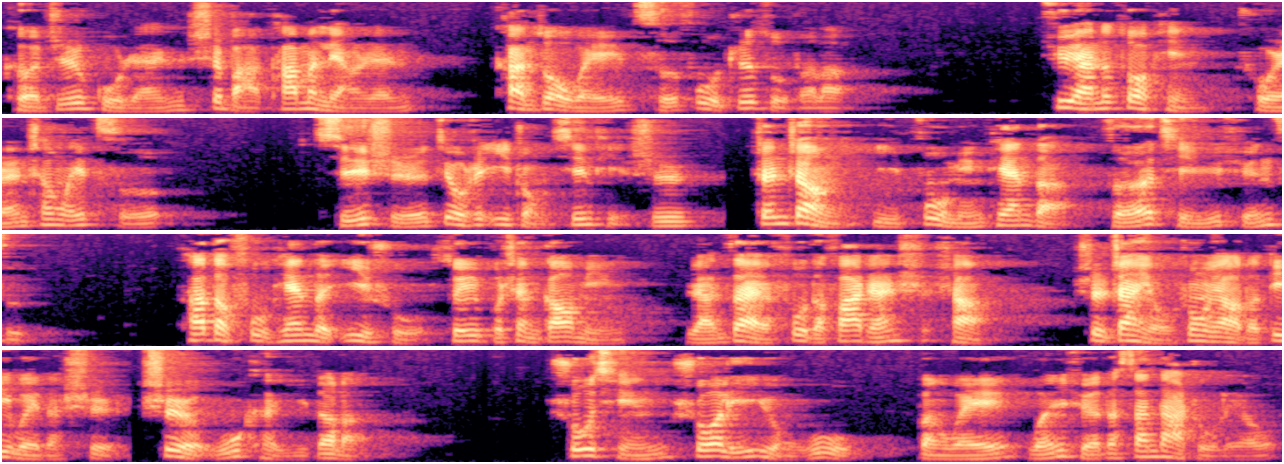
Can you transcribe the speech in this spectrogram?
可知古人是把他们两人看作为词赋之祖的了。屈原的作品，楚人称为词，其实就是一种新体诗。真正以赋名篇的，则起于荀子。他的赋篇的艺术虽不甚高明，然在赋的发展史上是占有重要的地位的事，是无可疑的了。抒情、说理、咏物，本为文学的三大主流。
